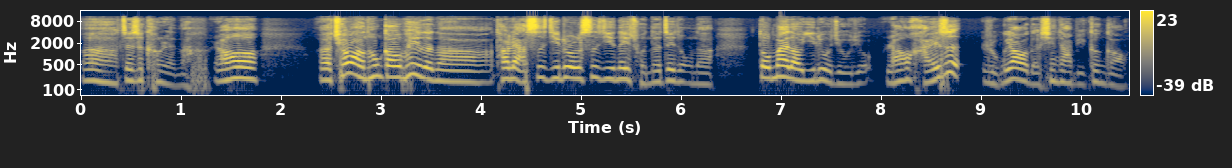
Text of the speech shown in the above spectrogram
啊，真是坑人呐。然后。啊，全网通高配的呢，它俩四 G、六十四 G 内存的这种呢，都卖到一六九九，然后还是荣耀的性价比更高，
